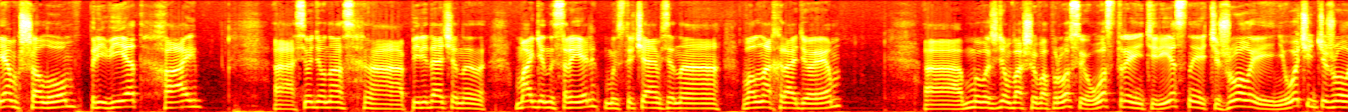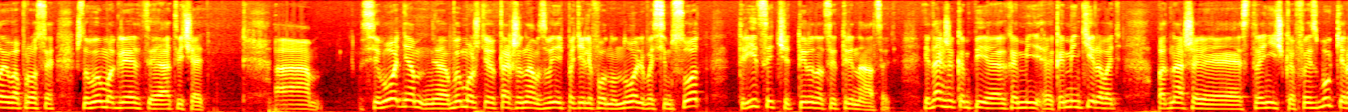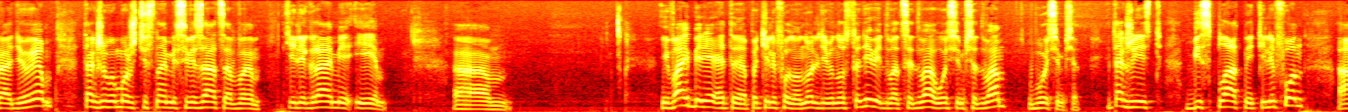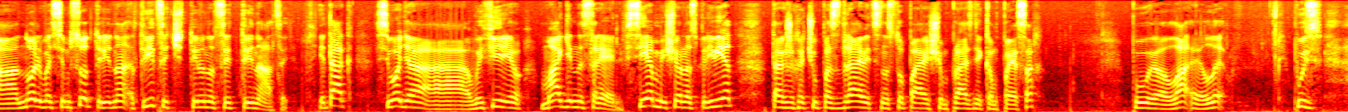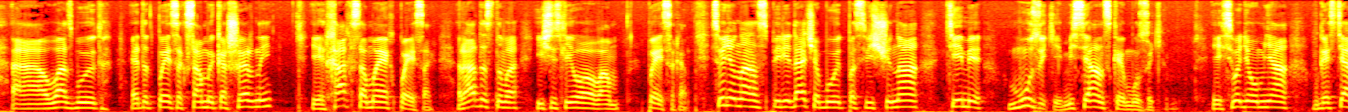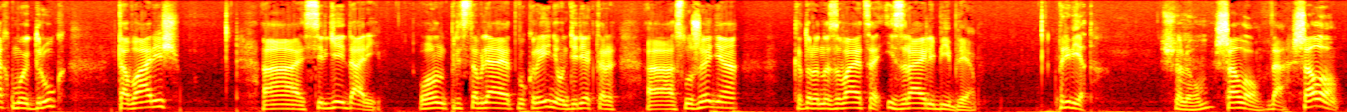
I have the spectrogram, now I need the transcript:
Всем шалом, привет, хай. А, Сегодня у нас а, передача на Магин Израиль. Мы встречаемся на волнах радио М. А, Мы вас ждем ваши вопросы, острые, интересные, тяжелые не очень тяжелые вопросы, чтобы вы могли э, отвечать. Сегодня э, вы можете также нам звонить по телефону 0 800 30 14 13. И также э, э, комментировать под нашей страничкой в Фейсбуке Радио М. Также вы можете с нами связаться в Телеграме и эм, и в Вайбере это по телефону 099 22 82 80. И также есть бесплатный телефон а, 0800 30 14 13. Итак, сегодня а, в эфире Магин Израиль. Всем еще раз привет. Также хочу поздравить с наступающим праздником Песах. Э, э, Пусть а, у вас будет этот Песах самый кошерный. И хах самех Песах. Радостного и счастливого вам Песаха. Сегодня у нас передача будет посвящена теме музыки, мессианской музыки. И сегодня у меня в гостях мой друг, товарищ а, Сергей Дарий. Он представляет в Украине, он директор а, служения, которое называется «Израиль Библия». Привет. Шалом. Шалом, да, шалом.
